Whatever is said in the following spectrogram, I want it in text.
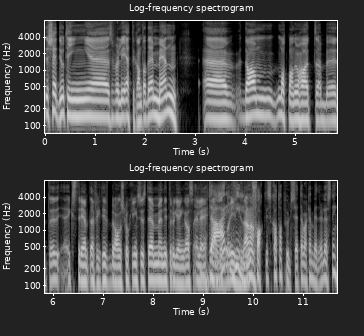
det skjedde jo ting selvfølgelig i etterkant av det, men da måtte man jo ha et, et ekstremt effektivt brannslukkingssystem med nitrogengass eller et eller Der annet sånt ville der, jo faktisk katapultsetet vært en bedre løsning.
